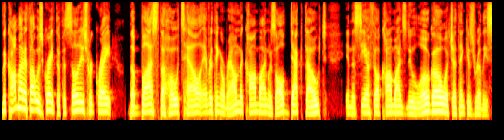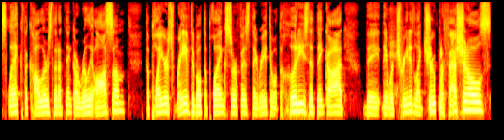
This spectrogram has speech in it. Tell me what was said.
the combine I thought was great. The facilities were great. The bus, the hotel, everything around the combine was all decked out in the CFL Combine's new logo, which I think is really slick. The colors that I think are really awesome. The players raved about the playing surface. They raved about the hoodies that they got. They they were treated like true professionals.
